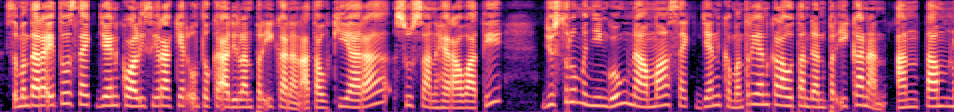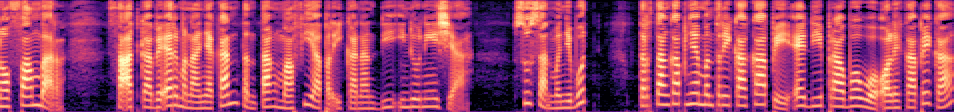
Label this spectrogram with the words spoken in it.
Sementara itu, Sekjen Koalisi Rakyat untuk Keadilan Perikanan atau Kiara, Susan Herawati, justru menyinggung nama Sekjen Kementerian Kelautan dan Perikanan Antam November saat KBR menanyakan tentang mafia perikanan di Indonesia. Susan menyebut tertangkapnya Menteri KKP Edi Prabowo oleh KPK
